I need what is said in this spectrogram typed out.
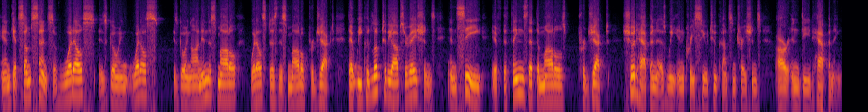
and get some sense of what else is going, what else is going on in this model, what else does this model project, that we could look to the observations and see if the things that the models project should happen as we increase CO2 concentrations are indeed happening.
